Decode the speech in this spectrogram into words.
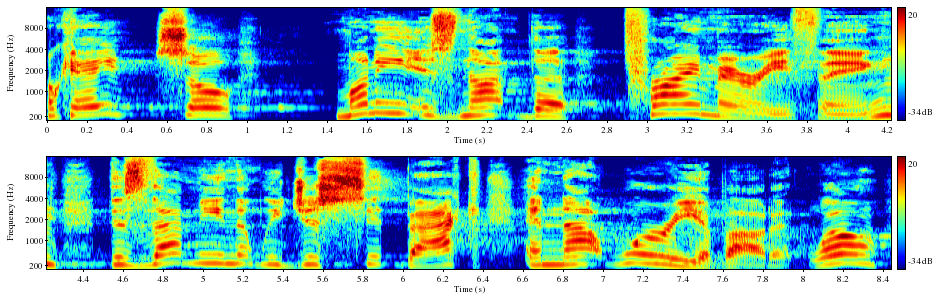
Okay, so money is not the primary thing. Does that mean that we just sit back and not worry about it? Well,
